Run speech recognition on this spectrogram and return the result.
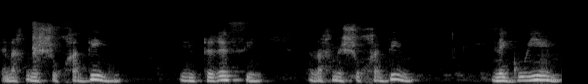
כי אנחנו משוחדים, אינטרסים, אנחנו משוחדים, נגועים,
